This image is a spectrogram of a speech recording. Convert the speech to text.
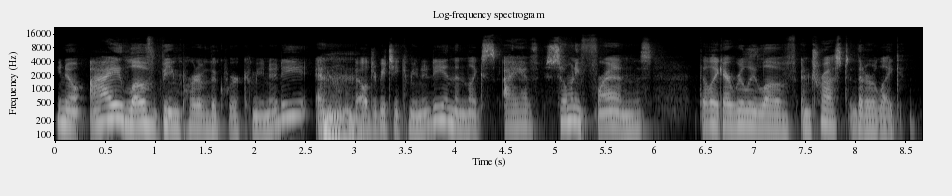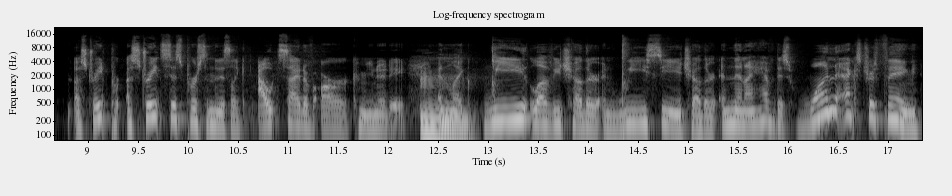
you know, I love being part of the queer community and mm-hmm. the LGBT community. And then, like, I have so many friends that, like, I really love and trust that are like a straight, a straight cis person that is like outside of our community. And like, mm. we love each other and we see each other. And then I have this one extra thing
